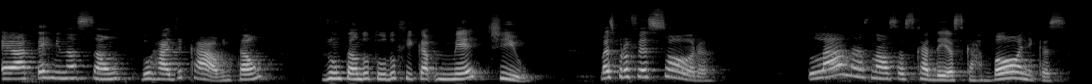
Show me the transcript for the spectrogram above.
é a terminação do radical. Então, juntando tudo fica metil. Mas professora, Lá nas nossas cadeias carbônicas,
